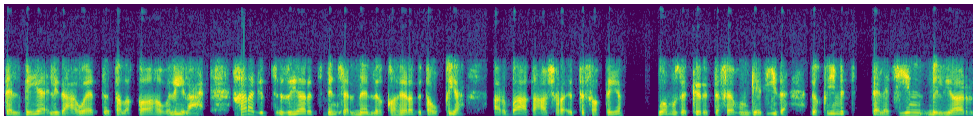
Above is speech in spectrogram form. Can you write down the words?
تلبية لدعوات تلقاها ولي العهد. خرجت زيارة بن سلمان للقاهرة بتوقيع 14 اتفاقية ومذكرة تفاهم جديدة بقيمة 30 مليار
